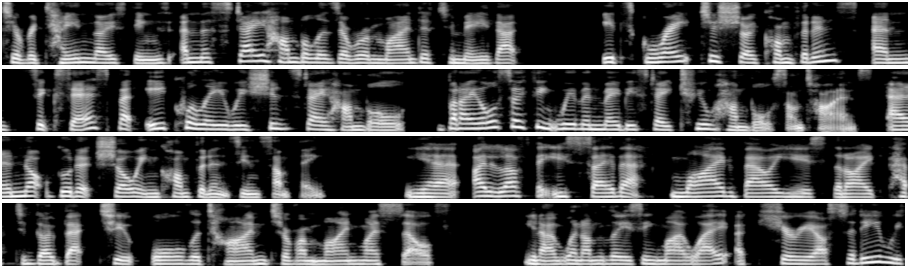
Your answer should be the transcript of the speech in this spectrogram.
to retain those things. And the stay humble is a reminder to me that it's great to show confidence and success, but equally we should stay humble. But I also think women maybe stay too humble sometimes and are not good at showing confidence in something. Yeah, I love that you say that. My values that I have to go back to all the time to remind myself, you know, when I'm losing my way, a curiosity. We,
